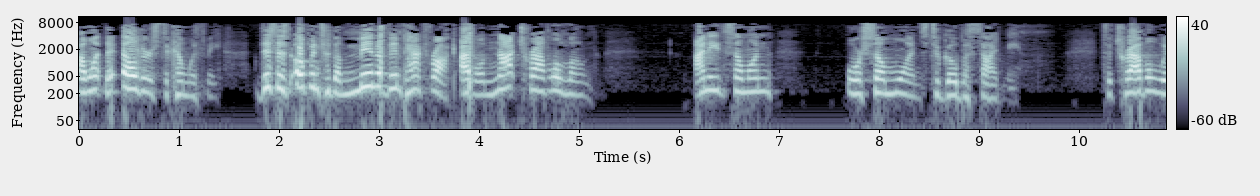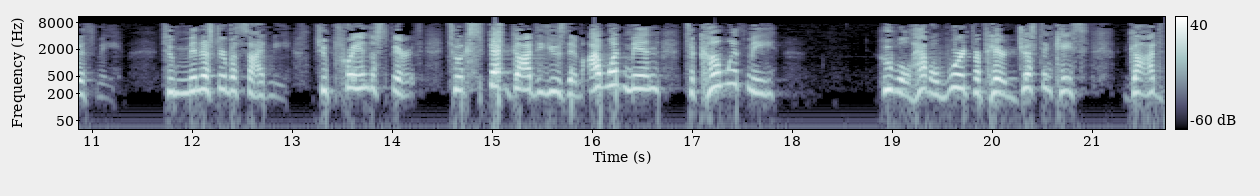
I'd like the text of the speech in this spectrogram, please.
I want the elders to come with me. This is open to the men of Impact Rock. I will not travel alone. I need someone or someones to go beside me, to travel with me, to minister beside me, to pray in the Spirit, to expect God to use them. I want men to come with me who will have a word prepared just in case God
